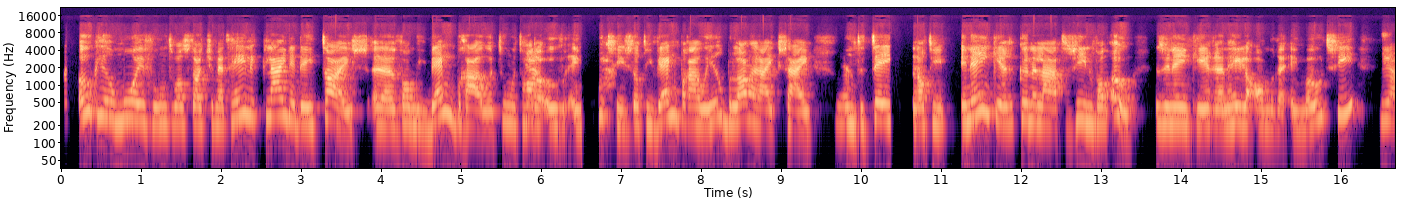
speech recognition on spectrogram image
Wat ik ook heel mooi vond, was dat je met hele kleine details van die wenkbrauwen, toen we het hadden over emoties, dat die wenkbrauwen heel belangrijk zijn om te tekenen. Dat die in één keer kunnen laten zien van, oh, dus in één keer een hele andere emotie. Ja.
